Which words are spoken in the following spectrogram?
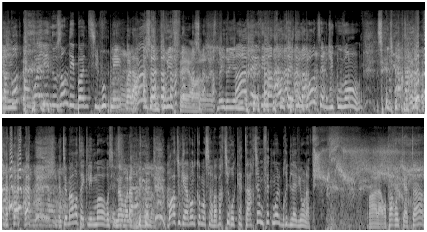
Par contre, envoyez-nous-en des bonnes, s'il vous plaît. Voilà. Ah, ça, vous pouvez le faire. mail de Ah, mais elle était marrante, elle était marrante, celle du couvent. Celle du coup. Elle était marrante avec les morts aussi. Non, voilà. Bon, en tout cas, avant de commencer, on va partir au Qatar. Tiens, vous faites-moi le bruit de l'avion là. Voilà, on part au Qatar.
